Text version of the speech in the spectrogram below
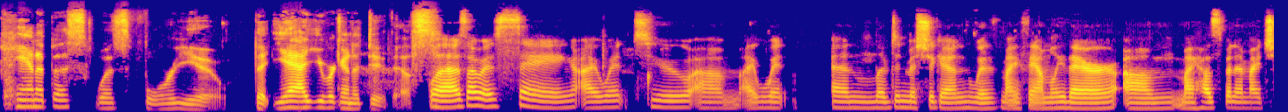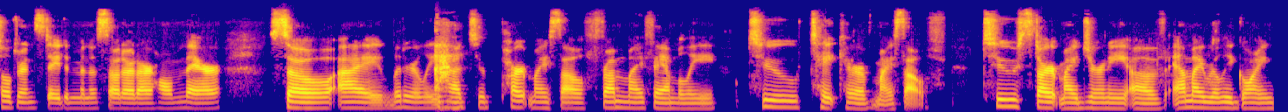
cannabis was for you. That yeah, you were going to do this. Well, as I was saying, I went to um, I went and lived in Michigan with my family there. Um, my husband and my children stayed in Minnesota at our home there. So I literally Uh-huh. had to part myself from my family to take care of myself, to start my journey of am I really going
